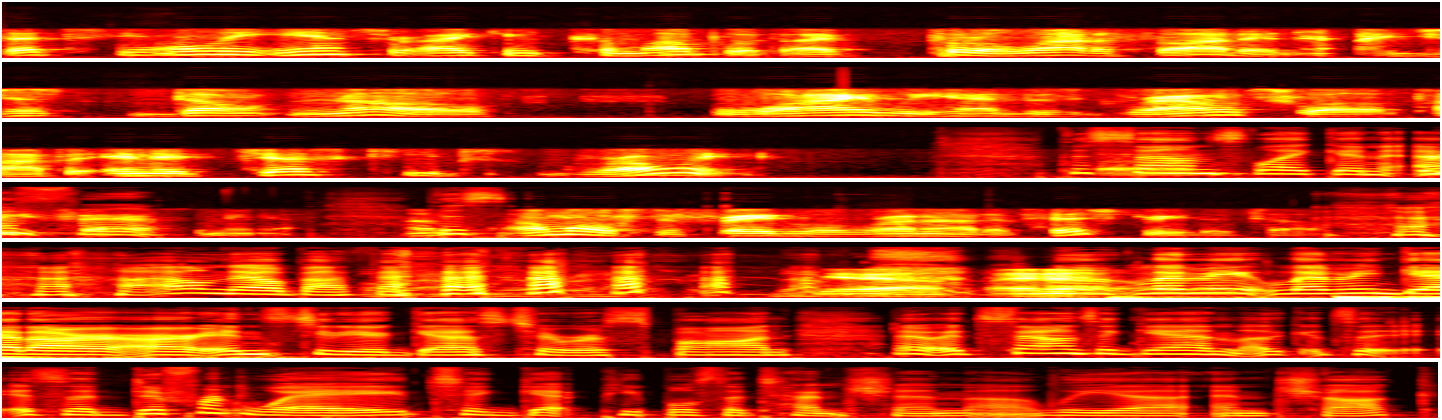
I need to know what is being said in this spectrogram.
that's the only answer I can come up with. I've put a lot of thought in it. I just don't know why we had this groundswell of pop, and it just keeps growing. This uh, sounds like an effort. I'm this... almost afraid we'll run out of history to tell. I don't know about oh, that. Yeah, I know. Let, me let me get our, our in studio guest to respond. it sounds again like it's a it's a different way to get people's attention, uh, Leah and Chuck.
